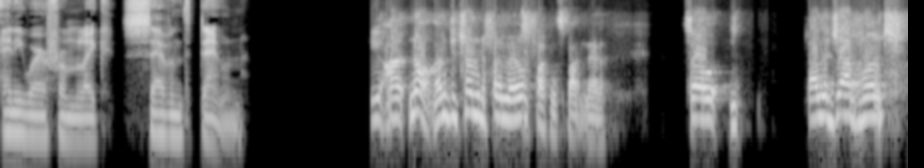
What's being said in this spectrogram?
anywhere from like seventh down. you, no, I'm determined to find my own fucking spot now. So on the job hunt,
